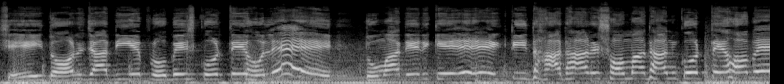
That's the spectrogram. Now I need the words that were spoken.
সেই দরজা দিয়ে প্রবেশ করতে হলে তোমাদেরকে একটি ধাঁধার সমাধান করতে হবে।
